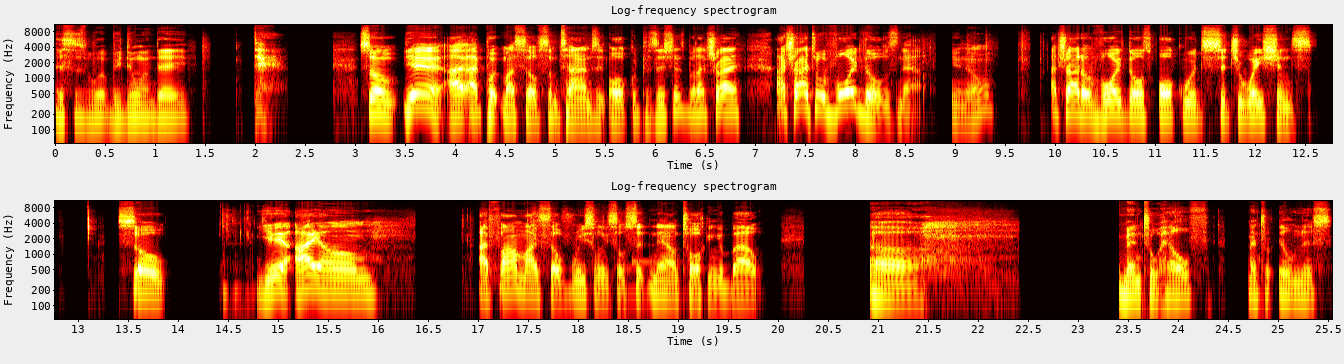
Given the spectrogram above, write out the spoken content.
This is what we doing, Dave. Damn. So yeah, I, I put myself sometimes in awkward positions, but I try I try to avoid those now. You know, I try to avoid those awkward situations. So yeah, I um I found myself recently so sitting down talking about uh mental health, mental illness.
